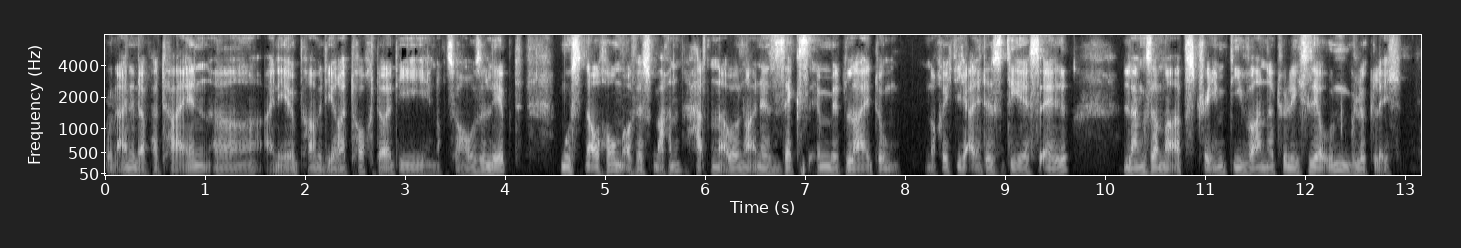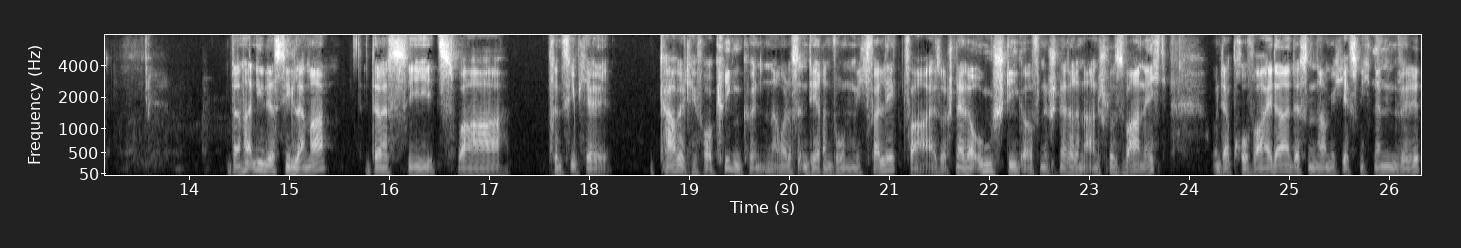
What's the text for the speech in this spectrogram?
Und eine der Parteien, äh, ein Ehepaar mit ihrer Tochter, die noch zu Hause lebt, mussten auch Homeoffice machen, hatten aber nur eine 6 Mbit-Leitung, noch richtig altes DSL, langsamer Upstream. Die waren natürlich sehr unglücklich. Dann hatten die das Dilemma, dass sie zwar prinzipiell Kabel-TV kriegen könnten, aber das in deren Wohnung nicht verlegt war. Also schneller Umstieg auf einen schnelleren Anschluss war nicht. Und der Provider, dessen Namen ich jetzt nicht nennen will,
